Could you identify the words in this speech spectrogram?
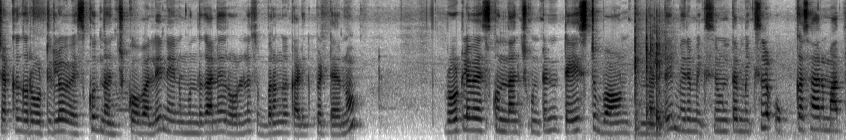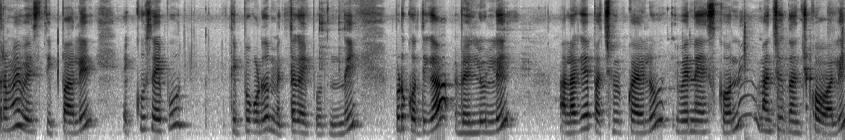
చక్కగా రోటీలో వేసుకొని దంచుకోవాలి. నేను ముందుగానే రోల్ని శుభ్రంగా కడిగి పెట్టాను. రోట్లో వేసుకొని దంచుకుంటేనే టేస్ట్ బాగుంటుందండి. మీరు మిక్సీ ఉంటే మిక్సీలో ఒక్కసారి మాత్రమే వేసి తిప్పాలి. ఎక్కువసేపు తిప్పకూడదు మెత్తగా అయిపోతుంది. ఇప్పుడు కొద్దిగా వెల్లుల్లి అలాగే పచ్చిమిరపకాయలు ఇవన్నీ వేసుకొని మంచిగా దంచుకోవాలి.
